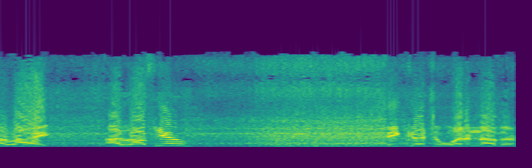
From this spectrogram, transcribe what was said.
All right. I love you. Be good to one another.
